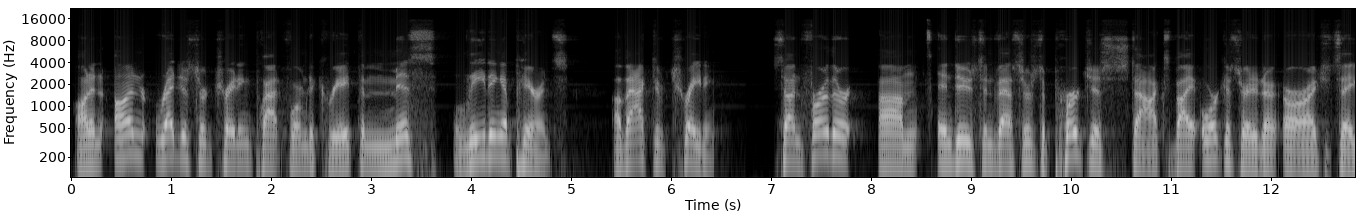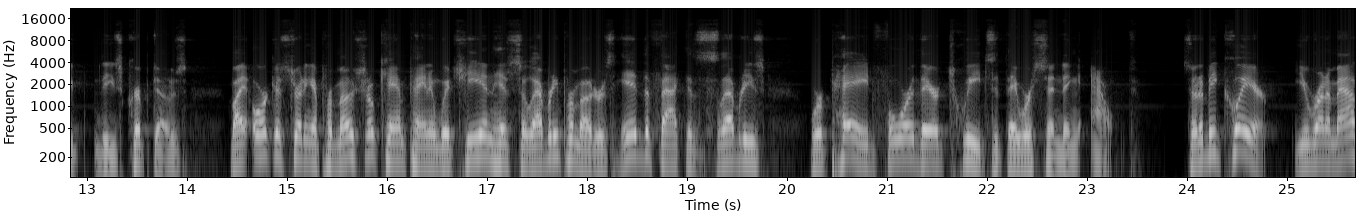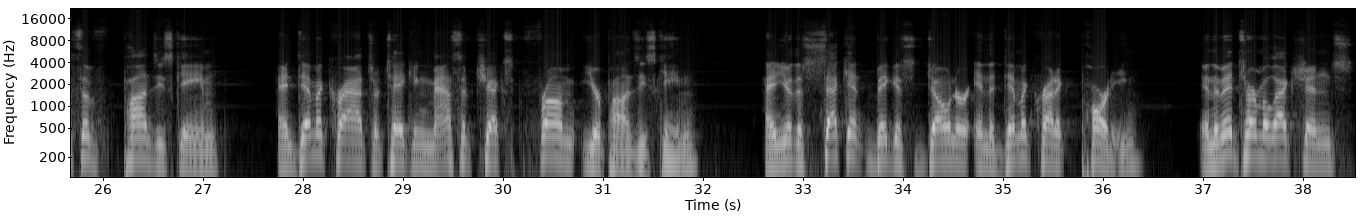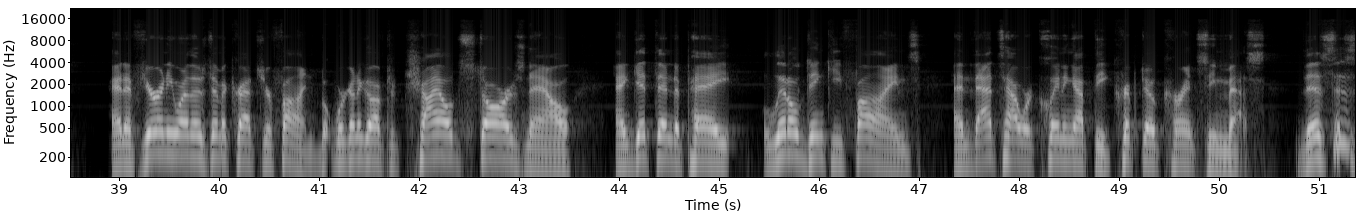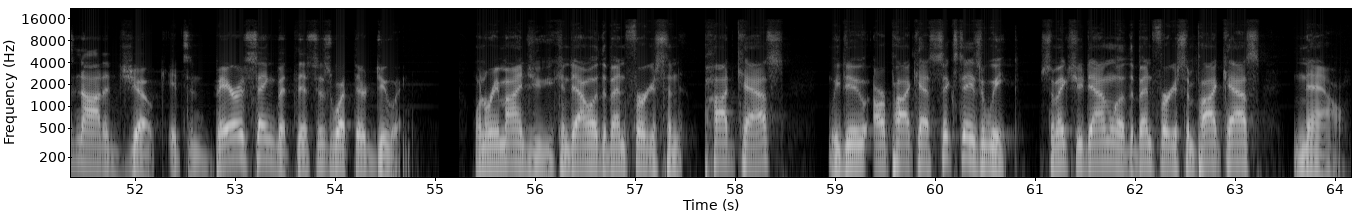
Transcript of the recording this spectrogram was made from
on an unregistered trading platform to create the misleading appearance of active trading. Sun further um, induced investors to purchase stocks by orchestrated, or I should say, these cryptos, by orchestrating a promotional campaign in which he and his celebrity promoters hid the fact that the celebrities were paid for their tweets that they were sending out. So to be clear, you run a massive Ponzi scheme and Democrats are taking massive checks from your Ponzi scheme, and you're the second biggest donor in the Democratic Party in the midterm elections. And if you're any one of those Democrats, you're fine. But we're going to go after child stars now and get them to pay little dinky fines. And that's how we're cleaning up the cryptocurrency mess. This is not a joke. It's embarrassing, but this is what they're doing. I Want to remind you, you can download the Ben Ferguson podcast. We do our podcast six days a week. So make sure you download the Ben Ferguson podcast now.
